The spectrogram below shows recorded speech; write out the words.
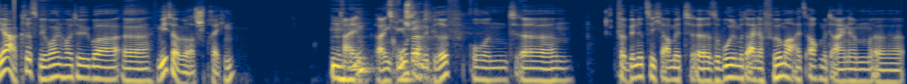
Ja, Chris, wir wollen heute über äh, Metaverse sprechen. Mhm. Ein, ein großer gespannt. Begriff und ähm, verbindet sich ja mit äh, sowohl mit einer Firma als auch mit einem äh,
